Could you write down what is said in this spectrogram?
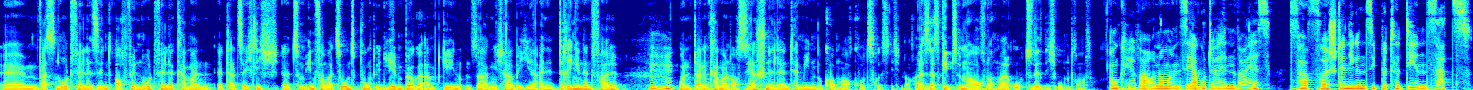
ähm, was Notfälle sind. Auch für Notfälle kann man äh, tatsächlich äh, zum Informationspunkt in jedem Bürgeramt gehen und sagen, ich habe hier einen dringenden Fall. Mhm. Und dann kann man auch sehr schnell einen Termin bekommen, auch kurzfristig noch. Also das gibt's immer auch nochmal zusätzlich obendrauf. Okay, war auch nochmal ein sehr guter Hinweis. Vervollständigen Sie bitte den Satz.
